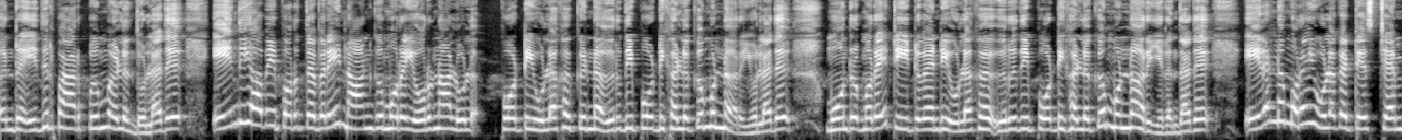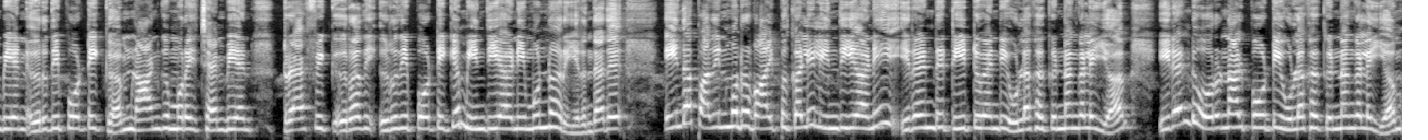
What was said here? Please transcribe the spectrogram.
என்ற எதிர்பார்ப்பும் எழுந்துள்ளது. இந்தியாவை பொறுத்தவரை நான்கு முறை ஒரு நாள் போட்டி உலக கிண்ண இறுதிப் போட்டிகளுக்கு முன்னேறியுள்ளது. மூன்று முறை டி டுவெண்டி உலக இறுதிப் போட்டிகளுக்கு முன்னேறியிருந்தது. இரண்டு முறை உலக டெஸ்ட் சாம்பியன் இறுதிப் போட்டிக்கும் நான்கு முறை சாம்பியன் டிராஃபிக் இறுதி இறுதிப் போட்டிக்கும் இந்திய அணி முன்னேறியிருந்தது. இந்த பதிமூன்று வாய்ப்புகளில் இந்திய அணி இரண்டு டி டுவெண்டி உலக கிண்ணங்களையும் இரண்டு ஒருநாள் போட்டி உலக கிண்ணங்களையும்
